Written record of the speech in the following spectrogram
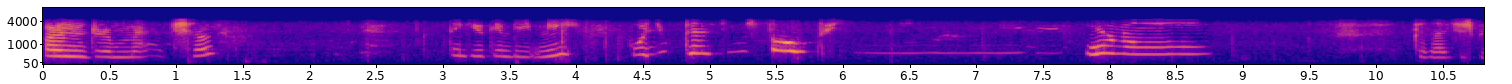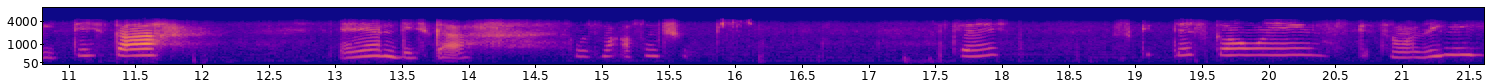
under match, huh? Think you can beat me? Well, you guys, you salty. Or no? Because I just beat this guy and this guy with my awesome troops. Okay, let's get this going. Let's get some of these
